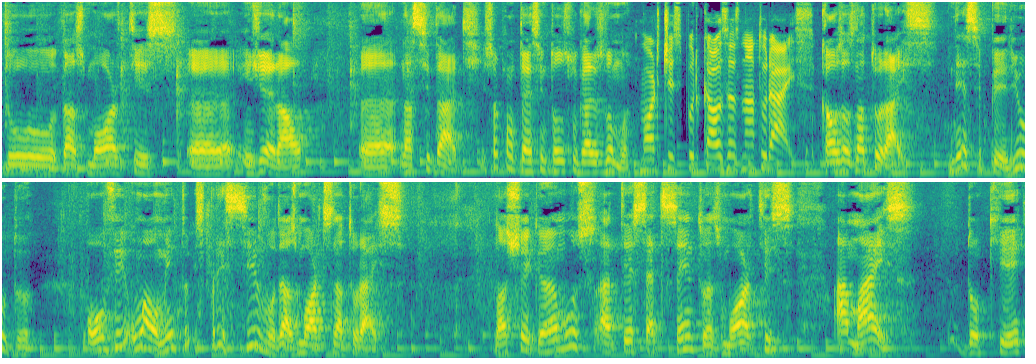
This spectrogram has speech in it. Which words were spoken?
do, das mortes uh, em geral uh, na cidade. Isso acontece em todos os lugares do mundo. Mortes por causas naturais. Causas naturais. Nesse período, houve um aumento expressivo das mortes naturais. Nós chegamos a ter 700 mortes a mais do que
